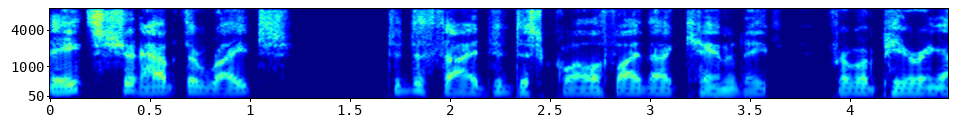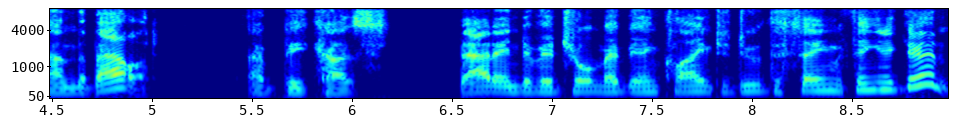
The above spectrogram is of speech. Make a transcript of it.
states should have the right to decide to disqualify that candidate from appearing on the ballot uh, because that individual may be inclined to do the same thing again.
